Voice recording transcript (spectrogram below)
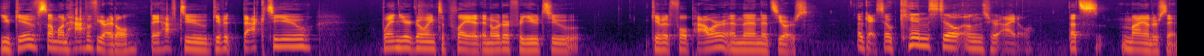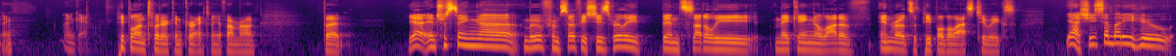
you give someone half of your idol, they have to give it back to you when you're going to play it in order for you to give it full power, and then it's yours. Okay, so Kim still owns her idol. That's my understanding. Okay. People on Twitter can correct me if I'm wrong. But yeah, interesting uh, move from Sophie. She's really been subtly making a lot of inroads with people the last two weeks. Yeah, she's somebody who,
